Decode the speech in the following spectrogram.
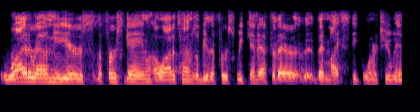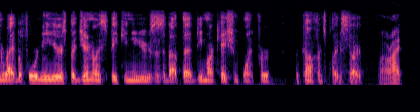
right around New Year's. The first game, a lot of times, will be the first weekend after there. They might sneak one or two in right before New Year's, but generally speaking, New Year's is about the demarcation point for, for conference play to start. All right.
